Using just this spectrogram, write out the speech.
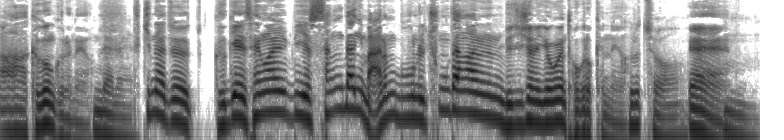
아, 그건 그러네요. 네네. 특히나 저 그게 생활비에서 상당히 많은 부분을 충당하는 뮤지션의 경우에는 더 그렇겠네요. 그렇죠. 예. 음.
